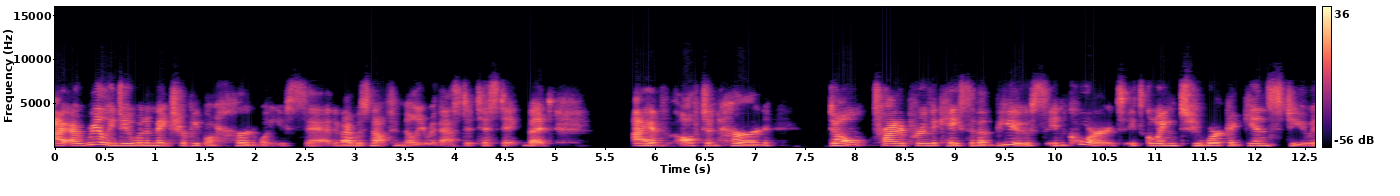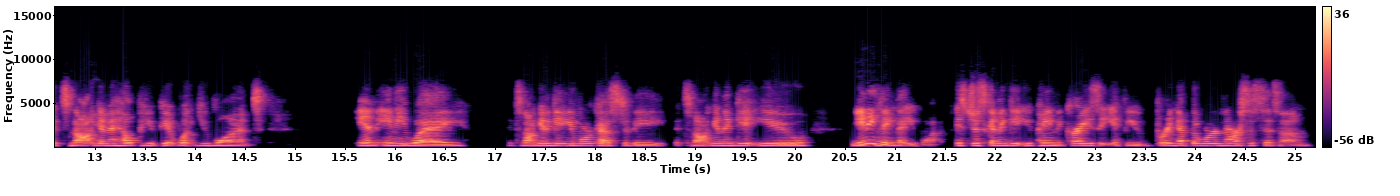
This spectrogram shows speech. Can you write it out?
I, I really do want to make sure people heard what you said. And I was not familiar with that statistic, but I have often heard don't try to prove a case of abuse in court. It's going to work against you. It's not going to help you get what you want in any way. It's not going to get you more custody. It's not going to get you Mm-hmm. anything that you want. It's just going to get you painted crazy. If you bring up the word narcissism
